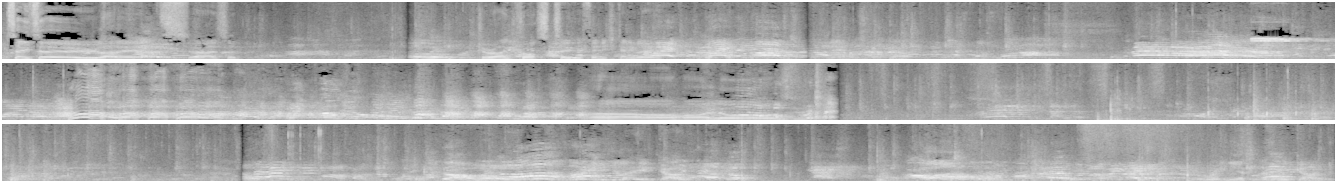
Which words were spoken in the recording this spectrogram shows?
Two two. Love it. Well answered. Oh. Jerome Cross two to finish. Can you believe it? Really, you let him go.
